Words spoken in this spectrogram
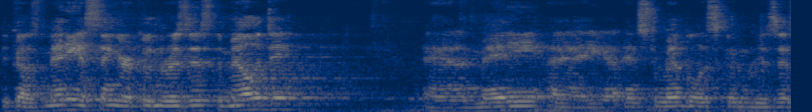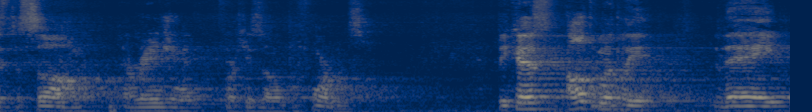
Because many a singer couldn't resist the melody and many a uh, instrumentalist couldn't resist the song arranging it for his own performance. Because ultimately they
